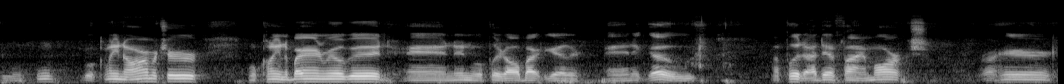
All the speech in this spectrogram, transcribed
Mm -hmm. We'll clean the armature, we'll clean the bearing real good, and then we'll put it all back together. And it goes. I put identifying marks right here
